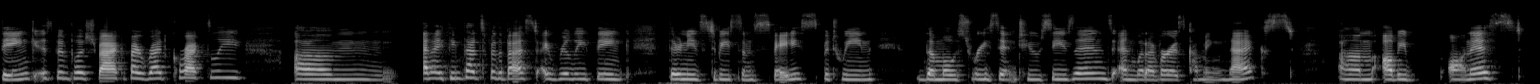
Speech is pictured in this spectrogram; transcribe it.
think has been pushed back if I read correctly. Um and I think that's for the best. I really think there needs to be some space between the most recent two seasons and whatever is coming next. Um, I'll be honest,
